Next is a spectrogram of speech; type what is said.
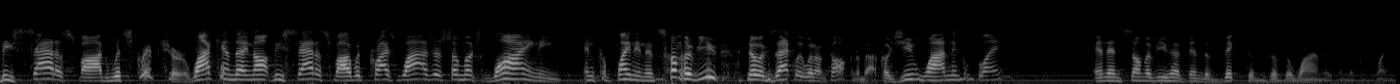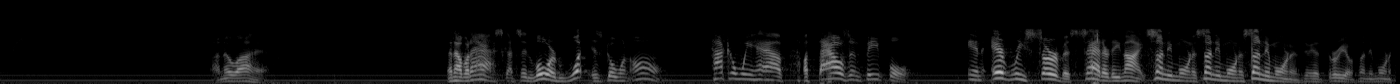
be satisfied with Scripture? Why can they not be satisfied with Christ? Why is there so much whining and complaining? And some of you know exactly what I'm talking about because you've whined and complained. And then some of you have been the victims of the whiners and the complainers. I know I have. And I would ask, I'd say, Lord, what is going on? How can we have a thousand people in every service Saturday night, Sunday morning, Sunday morning, Sunday morning. We had three on Sunday morning.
